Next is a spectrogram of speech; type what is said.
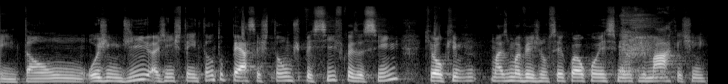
Então, hoje em dia, a gente tem tanto peças tão específicas assim, que é o que, mais uma vez, não sei qual é o conhecimento de marketing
